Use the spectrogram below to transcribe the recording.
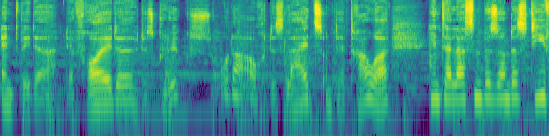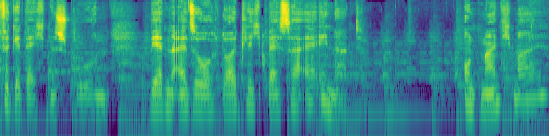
entweder der Freude, des Glücks oder auch des Leids und der Trauer, hinterlassen besonders tiefe Gedächtnisspuren, werden also deutlich besser erinnert. Und manchmal,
